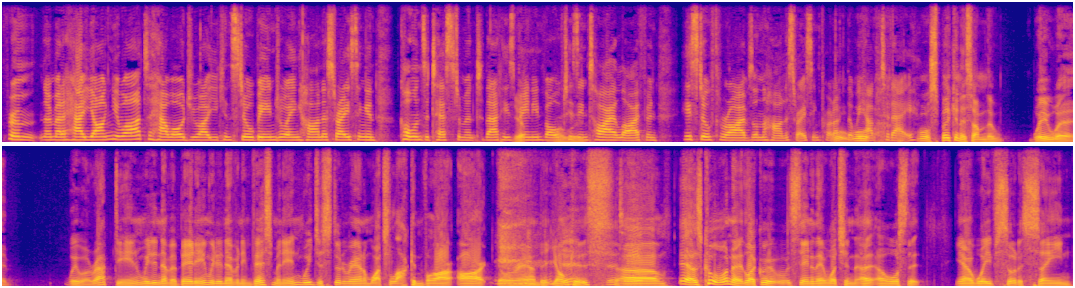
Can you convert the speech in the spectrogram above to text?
from no matter how young you are to how old you are, you can still be enjoying harness racing. And Colin's a testament to that. He's Yep, been involved his entire life and he still thrives on the harness racing product Well- that we well- have today. Well, speaking of something that we were we were wrapped in, we didn't have a bet in, we didn't have an investment in. We just stood around and watched Lochinvar Art go around at Yonkers. yeah, um, yeah, it was cool, wasn't it? Like we we were standing there watching a, a horse that you know we've sort of seen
